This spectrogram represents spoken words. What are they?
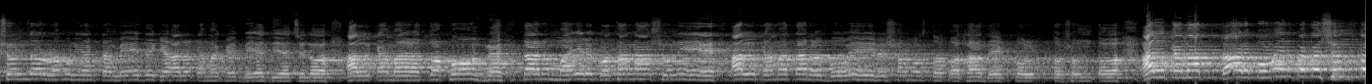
সুন্দর রমণী একটা মেয়ে দেখে আলকামাকে বিয়ে দিয়েছিল। আলকামা তখন তার মায়ের কথা না শুনে আলকামা তার বউয়ের সমস্ত কথা দেখ শুনতো। আলকামা তার বউয়ের কথা শুনতো।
